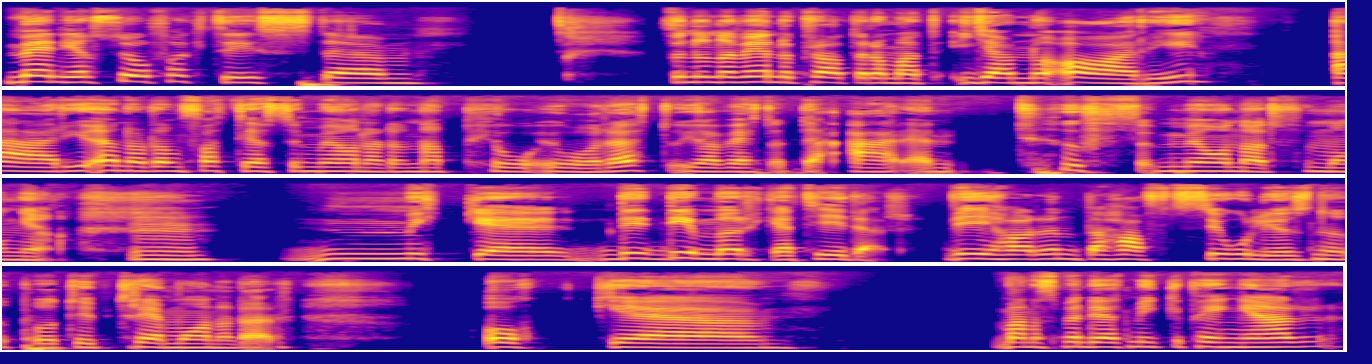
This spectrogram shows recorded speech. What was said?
Men jag såg faktiskt... ehm, För nu när vi ändå pratar om att januari är ju en av de fattigaste månaderna på året och jag vet att det är en tuff månad för många. Mm. Mycket, det, det är mörka tider. Vi har inte haft solljus nu på typ tre månader. Och eh, man har spenderat mycket pengar.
